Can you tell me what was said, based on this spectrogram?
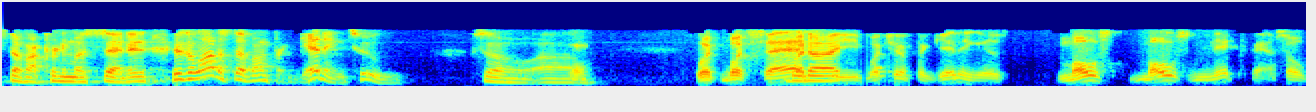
stuff I pretty much said. And there's a lot of stuff I'm forgetting too. So. Uh, Yeah. what what's sad, But, uh, Steve, what you're forgetting is most most Knick fans, so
